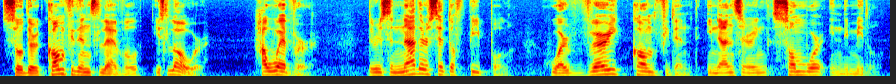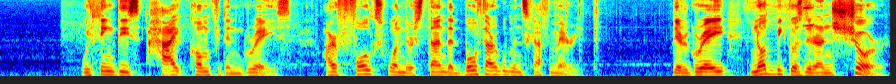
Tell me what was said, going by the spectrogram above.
so their confidence level is lower. However, there is another set of people who are very confident in answering somewhere in the middle. We think these high confident grays are folks who understand that both arguments have merit. They're gray not because they're unsure,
